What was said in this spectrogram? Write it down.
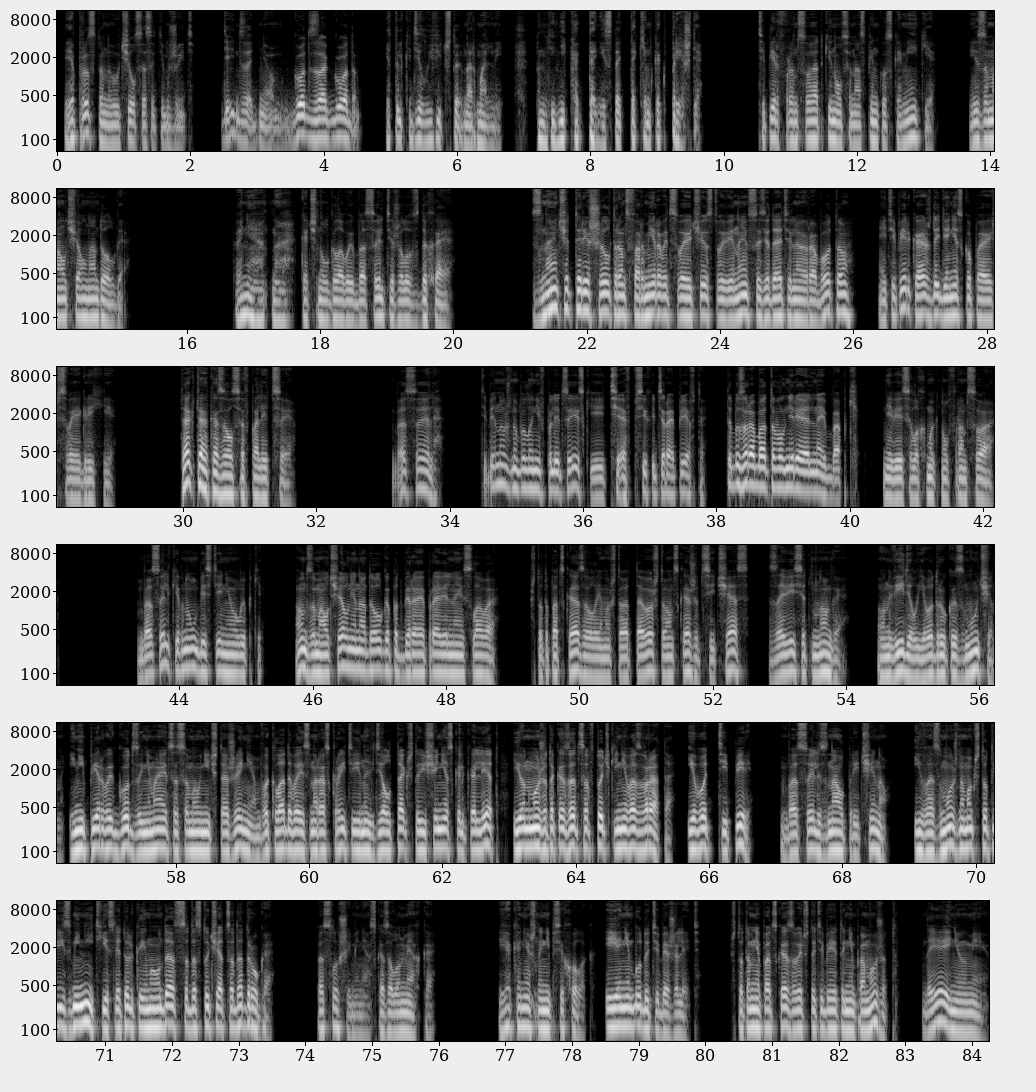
Я просто научился с этим жить. День за днем, год за годом. Я только делаю вид, что я нормальный но мне никогда не стать таким, как прежде. Теперь Франсуа откинулся на спинку скамейки и замолчал надолго. «Понятно», — качнул головой Бассель, тяжело вздыхая. «Значит, ты решил трансформировать свое чувство вины в созидательную работу, и теперь каждый день искупаешь свои грехи. Так ты оказался в полиции». «Бассель, Тебе нужно было не в полицейские идти, а в психотерапевта. Ты бы зарабатывал нереальные бабки», — невесело хмыкнул Франсуа. Бассель кивнул без тени улыбки. Он замолчал ненадолго, подбирая правильные слова. Что-то подсказывало ему, что от того, что он скажет сейчас, зависит многое. Он видел, его друг измучен и не первый год занимается самоуничтожением, выкладываясь на раскрытие иных дел так, что еще несколько лет, и он может оказаться в точке невозврата. И вот теперь Бассель знал причину и, возможно, мог что-то изменить, если только ему удастся достучаться до друга. «Послушай меня», — сказал он мягко. «Я, конечно, не психолог, и я не буду тебя жалеть. Что-то мне подсказывает, что тебе это не поможет, да я и не умею.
